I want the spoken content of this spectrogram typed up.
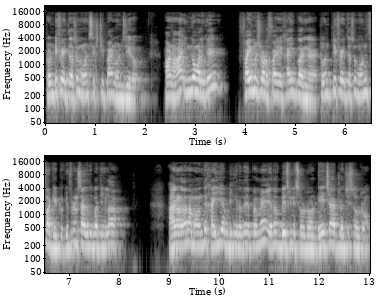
Twenty five thousand one sixty point one zero ஆனால் இங்கே உங்களுக்கு ஃபைவ் மினிட்ஸோட ஃபை ஹை பாருங்கள் twenty five thousand one forty two difference ஆகுது பார்த்தீங்களா அதனால தான் நம்ம வந்து ஹை அப்படிங்கிறத எப்போவுமே எதை பேஸ் பண்ணி சொல்கிறோம் டே சார்ட்டில் வச்சு சொல்கிறோம்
